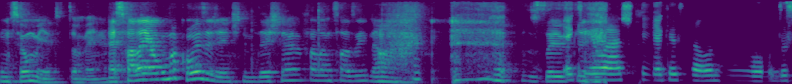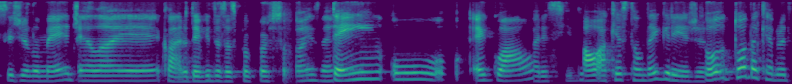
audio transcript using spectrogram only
com seu medo também. Né? Mas fala aí alguma coisa, gente. Não me deixa falando sozinho, não. não sei é que eu acho que a questão do, do, sigilo médico, ela é, claro, devidas às proporções, né? Tem o. É igual, parecido, à questão da igreja. Todo, toda quebra de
